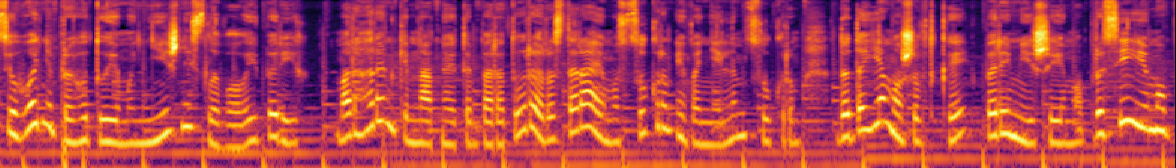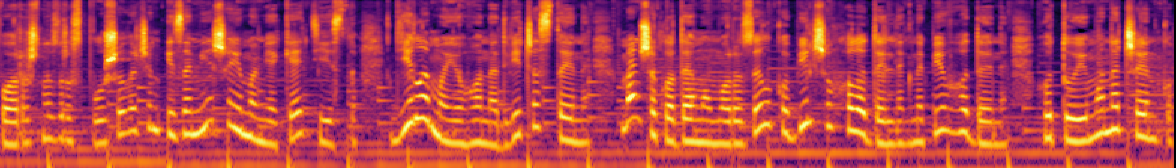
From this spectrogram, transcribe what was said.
Сьогодні приготуємо ніжний сливовий пиріг. Маргарин кімнатної температури розтираємо з цукром і ванільним цукром, додаємо жовтки, перемішуємо, просіюємо борошно з розпушувачем і замішуємо м'яке тісто. Ділимо його на дві частини. Менше кладемо в морозилку, більше в холодильник на півгодини. Готуємо начинку.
